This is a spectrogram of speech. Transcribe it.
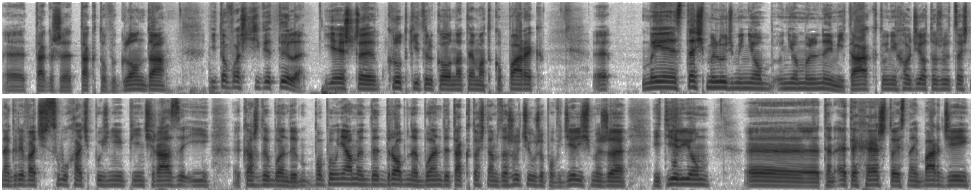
E, także tak to wygląda. I to właściwie tyle. Jeszcze krótki tylko na temat koparek. My jesteśmy ludźmi nieomylnymi, tak? Tu nie chodzi o to, żeby coś nagrywać, słuchać później pięć razy i każde błędy. Popełniamy drobne błędy, tak ktoś nam zarzucił, że powiedzieliśmy, że Ethereum, e, ten ETH to jest najbardziej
